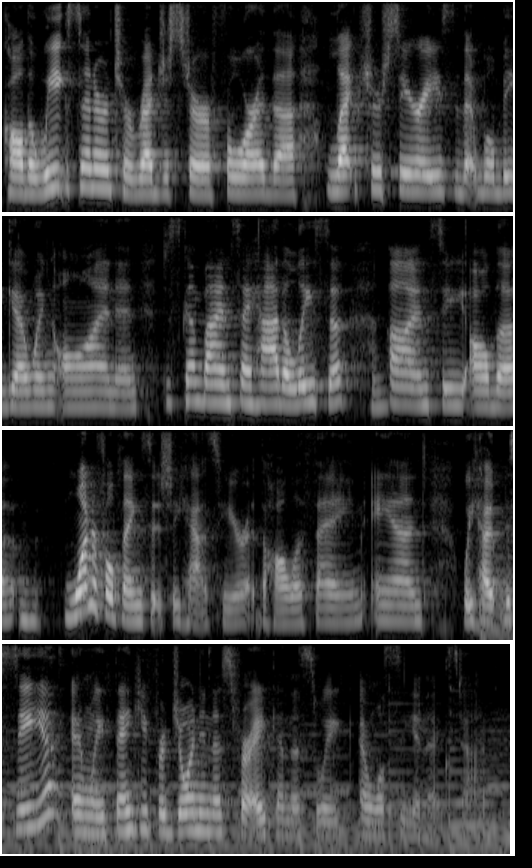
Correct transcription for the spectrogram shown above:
Call the Week Center to register for the lecture series that will be going on and just come by and say hi to Lisa uh, and see all the wonderful things that she has here at the Hall of Fame. And we hope to see you, and we thank you for joining us for Aiken this week, and we'll see you next time.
